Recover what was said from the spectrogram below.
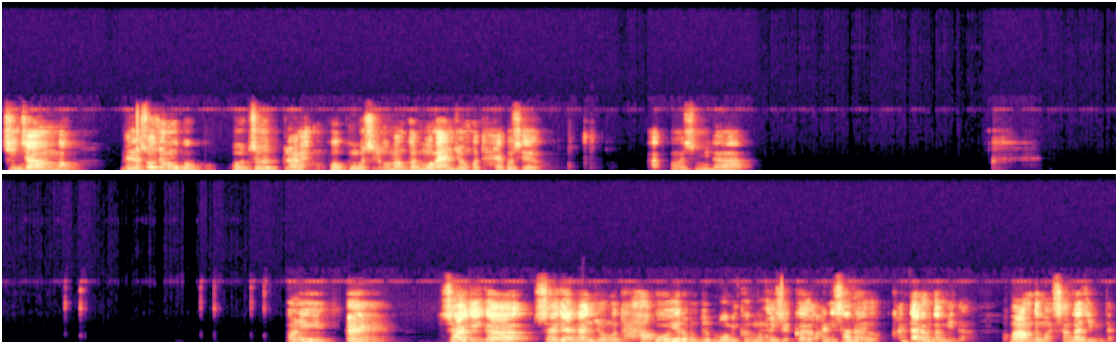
진짜 막 맨날 소주 먹고, 어, 저 라면 먹고 군것질 그만큼 몸에 안 좋은 거 다 해보세요. 아, 고맙습니다. 아니, 자기가 자기한테 안 좋은 거 다 하고 여러분들 몸이 건강해질까요? 아니잖아요. 간단한 겁니다. 마음도 마찬가지입니다.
